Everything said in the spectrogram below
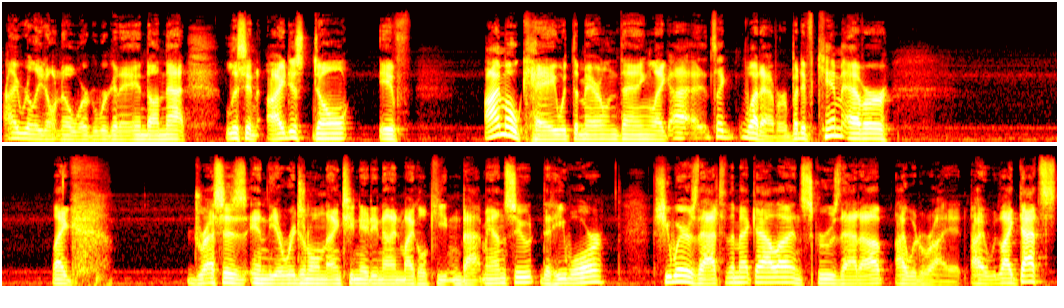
I really don't know where we're going to end on that. Listen, I just don't if I'm okay with the Maryland thing. Like I, it's like whatever. But if Kim ever like dresses in the original 1989 Michael Keaton Batman suit that he wore, if she wears that to the Met Gala and screws that up, I would riot. I would like that's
